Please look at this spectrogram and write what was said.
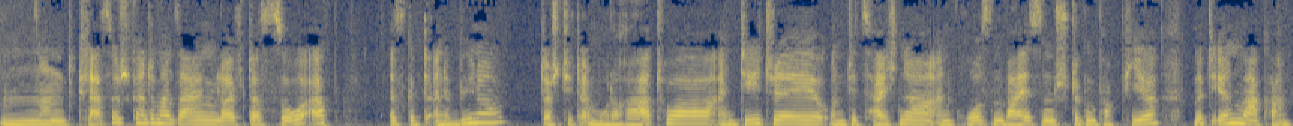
Und klassisch könnte man sagen, läuft das so ab. Es gibt eine Bühne, da steht ein Moderator, ein DJ und die Zeichner an großen weißen Stücken Papier mit ihren Markern.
